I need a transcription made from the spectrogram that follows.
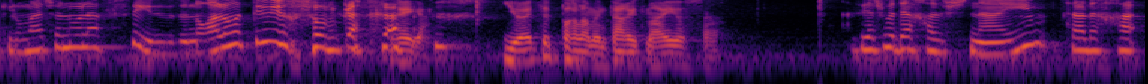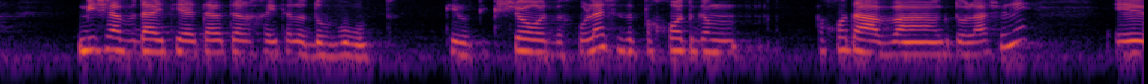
כאילו, מה יש לנו להפסיד? וזה נורא לא מתאים לי לחשוב ככה. רגע, יועצת פרלמנטרית, מה היא עושה? אז יש בדרך כלל שניים, צד אחד, מי שעבדה איתי הייתה יותר אחראית על הדוברות, כאילו תקשורת וכולי, שזה פחות גם, פחות האהבה הגדולה שלי. אה,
